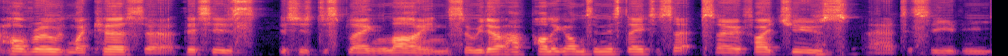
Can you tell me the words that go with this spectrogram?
hover over my cursor, this is this is displaying lines. So we don't have polygons in this data set. So if I choose uh, to see the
